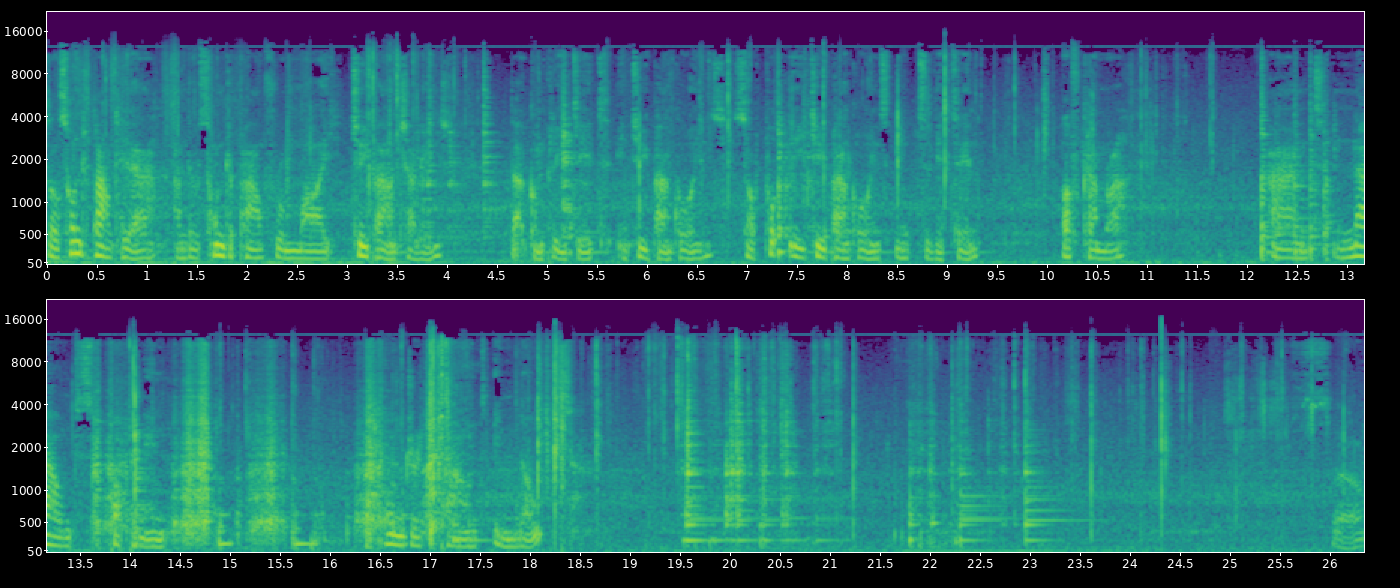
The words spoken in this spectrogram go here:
So it's £100 here and there was £100 from my £2 challenge that completed in £2 coins. So I've put the £2 coins into the tin off camera and now I'm just popping in hundred pound in notes. So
